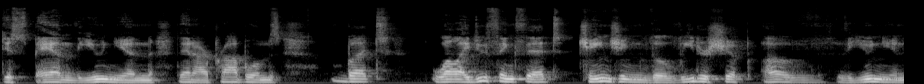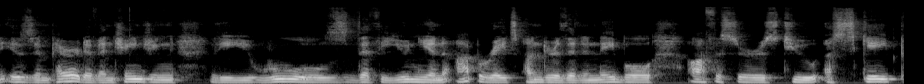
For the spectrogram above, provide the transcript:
disband the union, then our problems. But while I do think that changing the leadership of the union is imperative and changing the rules that the union operates under that enable officers to escape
